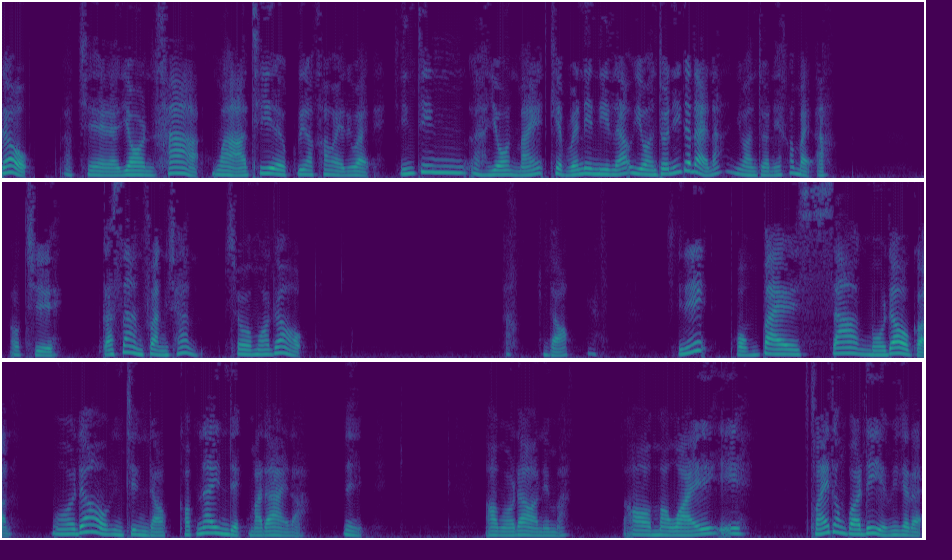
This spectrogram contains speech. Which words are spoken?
เดลโอเคโยนค่าหมาที่เลือกเข้าไปด้วย จริงๆอะโยนไหมเก็บไว้ในนี้แล้วโยนตัวนี้ก็ได้นะโยนตัวนี้เข้าไปอะโอเคก็สร้างฟังก์ชัน show model อะ dog ทีนี้ผมไปสร้างโมเดลก่อน โมเดลจริงๆ dog กับหน้าอินเด็กมาได้ล่ะ นี่ เอาโมเดลนี่มา เอามาไว้ไว้ตรง body อย่างนี้ก็ได้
